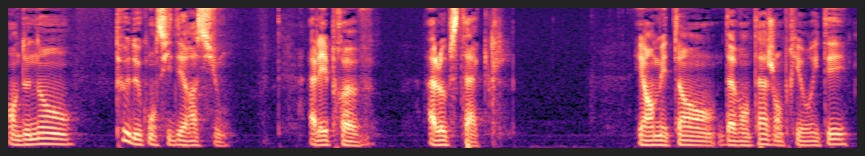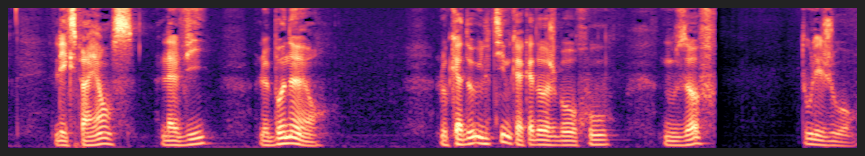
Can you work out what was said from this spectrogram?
en donnant peu de considération à l'épreuve, à l'obstacle, et en mettant davantage en priorité l'expérience, la vie, le bonheur, le cadeau ultime qu'Akadosh Baruch nous offre tous les jours.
